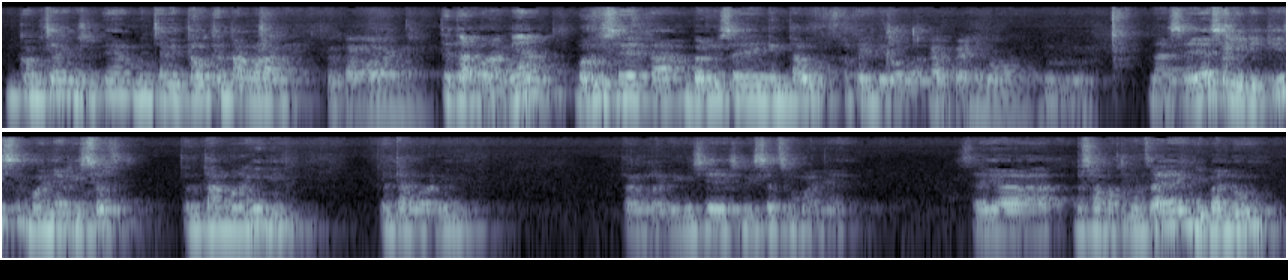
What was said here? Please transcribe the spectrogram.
bukan mencari maksudnya mencari tahu tentang orangnya, tentang orangnya tentang orangnya. Baru saya ta- baru saya ingin tahu apa yang dibawa. apa yang dibawa Hmm. Nah saya selidiki semuanya research tentang orang ini, tentang orang ini, tentang orang ini saya research semuanya. Saya bersama teman saya yang di Bandung,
